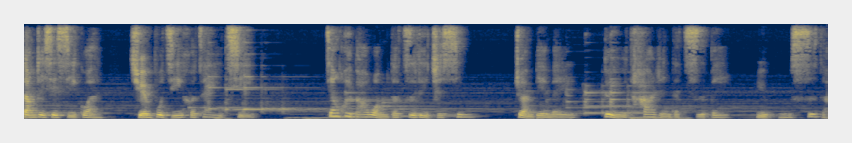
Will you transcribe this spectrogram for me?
当这些习惯全部集合在一起，将会把我们的自立之心转变为对于他人的慈悲。与无私的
